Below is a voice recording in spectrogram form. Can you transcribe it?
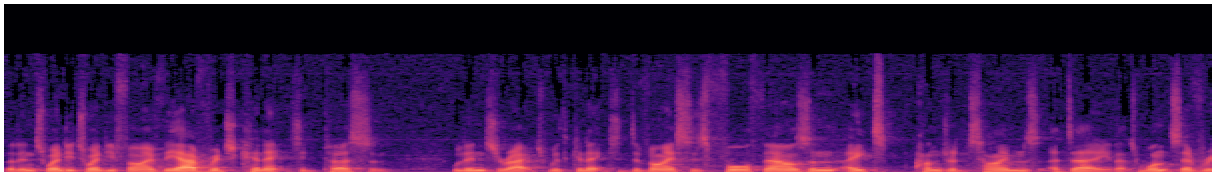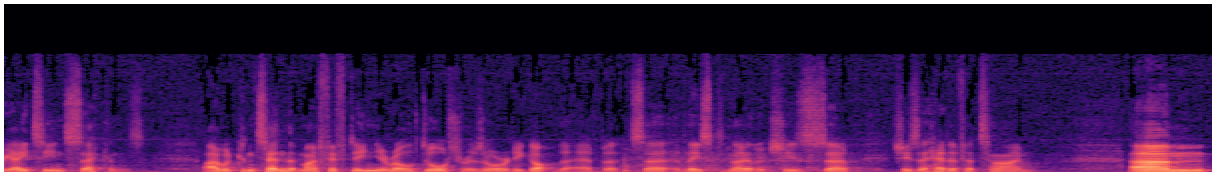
that in 2025, the average connected person will interact with connected devices 4,800 times a day. That's once every 18 seconds. I would contend that my 15 year old daughter has already got there, but uh, at least to know that she's, uh, she's ahead of her time. Um,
